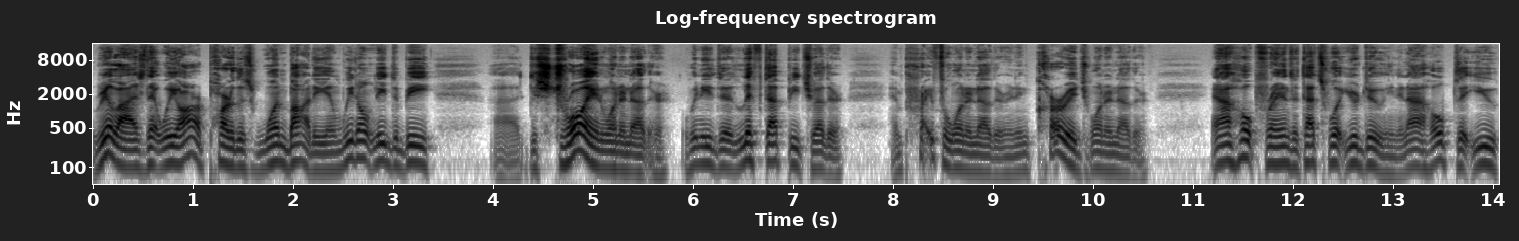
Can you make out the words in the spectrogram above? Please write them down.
realize that we are part of this one body and we don't need to be uh, destroying one another. We need to lift up each other and pray for one another and encourage one another. And I hope, friends, that that's what you're doing. And I hope that you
